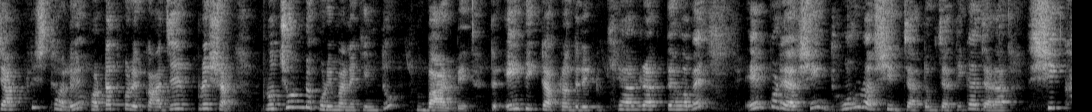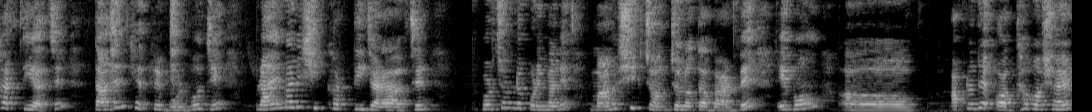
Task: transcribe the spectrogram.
চাকরিস্থলে হঠাৎ করে কাজের প্রেশার প্রচণ্ড পরিমাণে কিন্তু বাড়বে। তো এই দিকটা আপনাদের একটু খেয়াল রাখতে হবে। এরপরে আসি ধনুরাশির জাতক জাতিকা যারা শিক্ষার্থী আছেন, তাদের ক্ষেত্রে বলব যে প্রাইমারি শিক্ষার্থী যারা আছেন, প্রচণ্ড পরিমাণে মানসিক চঞ্চলতা বাড়বে এবং আপনাদের অধ্যাবসায়ের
